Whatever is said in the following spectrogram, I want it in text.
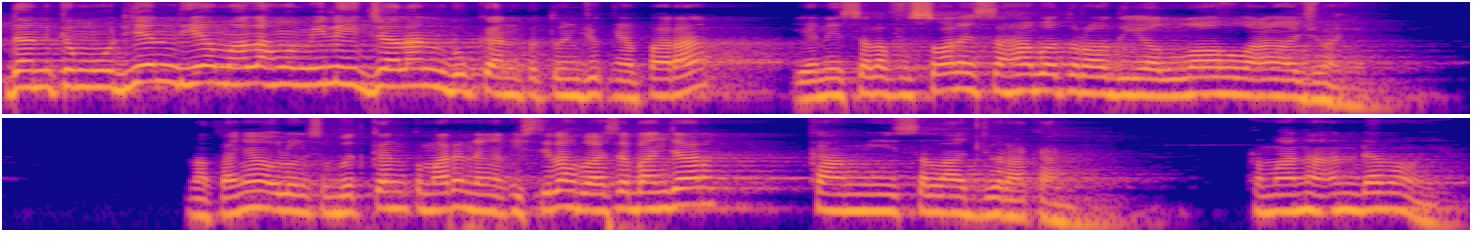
Dan kemudian dia malah memilih jalan bukan petunjuknya para yakni salafus saleh sahabat radhiyallahu anhu. Makanya ulun sebutkan kemarin dengan istilah bahasa Banjar, kami selajurakan. Ke mana anda maunya?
